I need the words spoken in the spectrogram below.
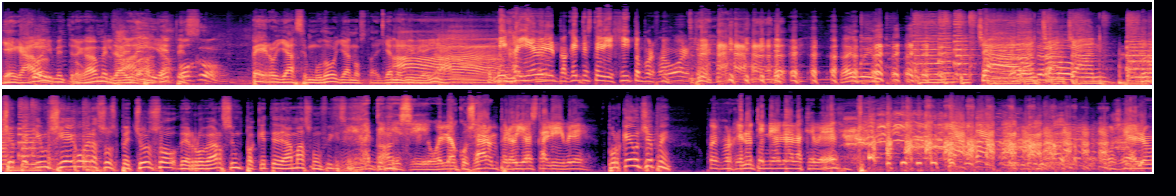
llegaba y me entregaba el Ya Pero ya se mudó, ya no está, ya no vive ahí. Ah. Mija, llévele el paquete a este viejito, por favor. Ay, güey. Chan, chan, chan. Don Chepe, que un ciego era sospechoso de robarse un paquete de Amazon, fíjese. Fíjate Ah, que sí, güey, lo acusaron, pero ya está libre. ¿Por qué, don Chepe? Pues porque no tenía nada que ver. o sea, no.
